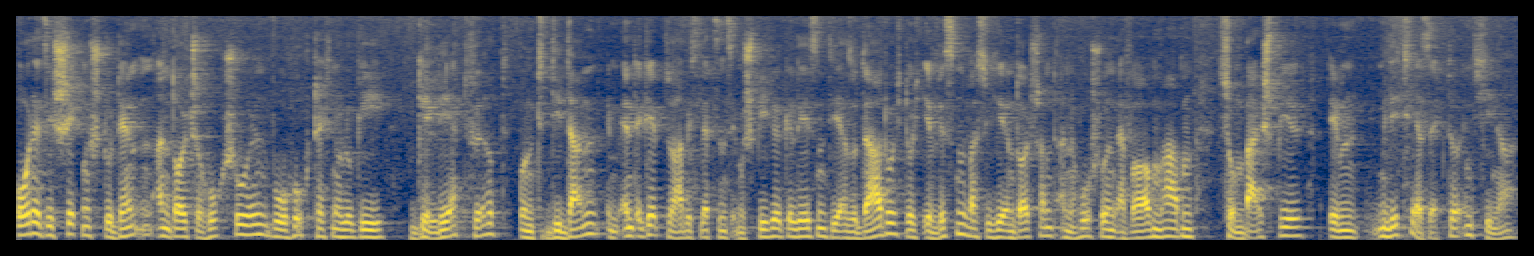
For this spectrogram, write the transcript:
Oder sie schicken Studenten an deutsche Hochschulen, wo Hochtechnologie gelehrt wird und die dann im Endergebnis, so habe ich es letztens im Spiegel gelesen, die also dadurch, durch ihr Wissen, was sie hier in Deutschland an Hochschulen erworben haben, zum Beispiel im Militärsektor in China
